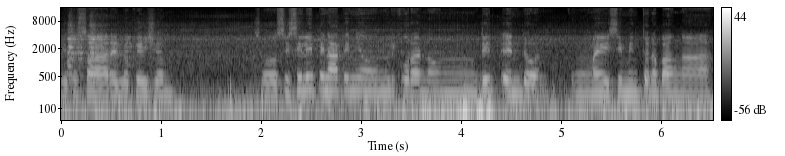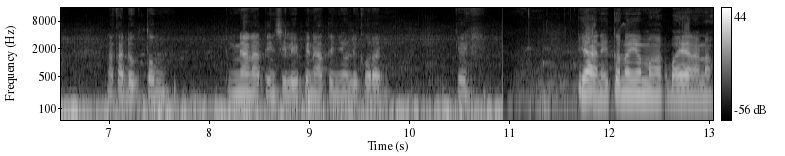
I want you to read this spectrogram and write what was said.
Dito sa relocation. So sisilipin natin yung likuran ng dead end doon. Kung may simento na bang ah, nakadugtong. Tingnan natin silipin natin yung likuran. Okay. Yan ito na yung mga kabayan ano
